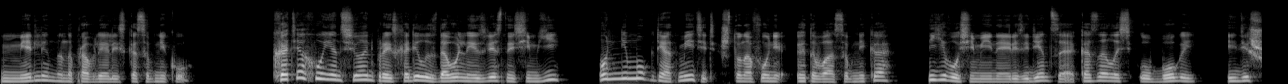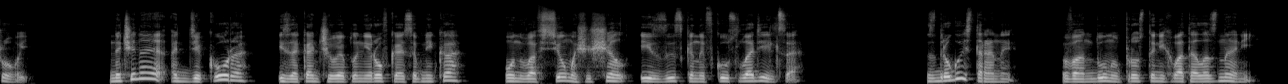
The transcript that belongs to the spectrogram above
медленно направлялись к особняку. Хотя Ху Ян Сюань происходил из довольно известной семьи, он не мог не отметить, что на фоне этого особняка его семейная резиденция казалась убогой и дешевой. Начиная от декора и заканчивая планировкой особняка, он во всем ощущал изысканный вкус владельца. С другой стороны, Ван Дуну просто не хватало знаний,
